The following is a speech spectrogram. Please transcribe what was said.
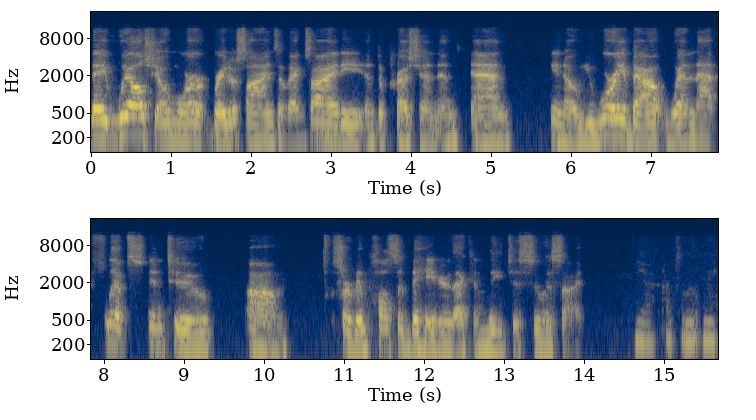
they will show more greater signs of anxiety and depression. And and you know you worry about when that flips into um, sort of impulsive behavior that can lead to suicide Yeah, absolutely.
